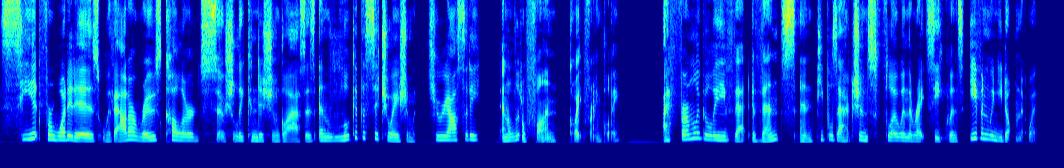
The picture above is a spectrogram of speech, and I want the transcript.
see it for what it is without our rose colored, socially conditioned glasses, and look at the situation with curiosity and a little fun, quite frankly. I firmly believe that events and people's actions flow in the right sequence, even when you don't know it.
